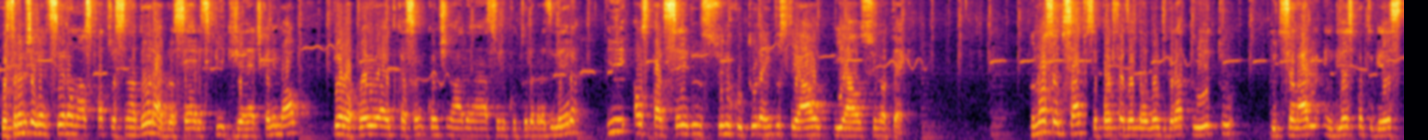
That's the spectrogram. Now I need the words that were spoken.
Gostaríamos de agradecer ao nosso patrocinador, AgroSérie Speak Genética Animal, pelo apoio à educação continuada na suinocultura brasileira e aos parceiros Suinocultura Industrial e ao Suinotec. No nosso website você pode fazer download gratuito do dicionário inglês-português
